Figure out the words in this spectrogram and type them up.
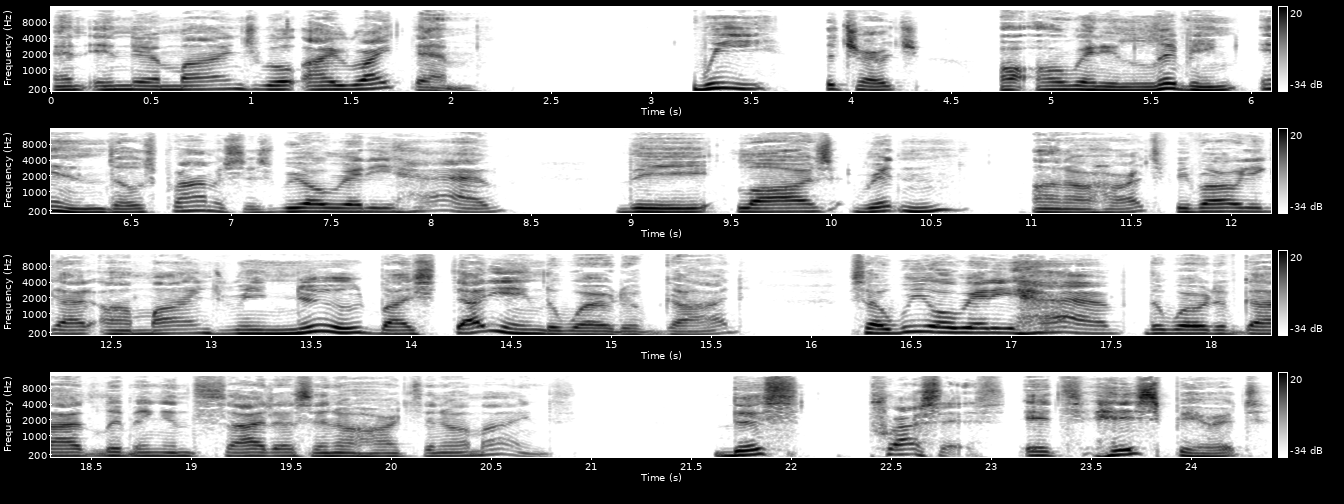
and in their minds will I write them. We, the church, are already living in those promises. We already have the laws written on our hearts. We've already got our minds renewed by studying the Word of God. So we already have the Word of God living inside us in our hearts and our minds. This process, it's His Spirit,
